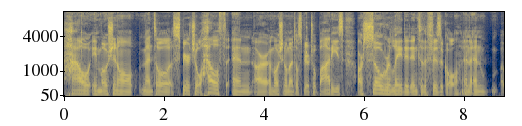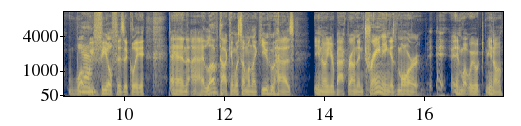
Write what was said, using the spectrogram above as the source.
how emotional, mental, spiritual health and our emotional, mental, spiritual bodies are so related into the physical and and what Yeah. we feel physically. And I, I love talking with someone like you who has you know your background in training is more in what we would you know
